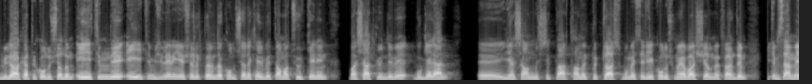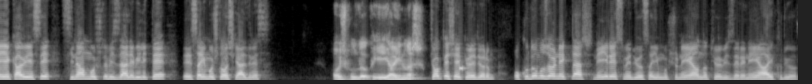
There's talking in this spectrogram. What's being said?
Mülakatı konuşalım. Eğitimli, eğitimcilerin yaşadıklarını da konuşarak elbette ama Türkiye'nin başat gündemi bu gelen e, yaşanmışlıklar, tanıklıklar. Bu meseleyi konuşmaya başlayalım efendim. Eğitim Sen MYK üyesi Sinan Muşlu bizlerle birlikte. E, Sayın Muşlu hoş geldiniz. Hoş bulduk, iyi yayınlar. Çok teşekkür ediyorum. Okuduğumuz örnekler neyi resmediyor Sayın Muşlu? Neyi anlatıyor bizlere? Neyi haykırıyor?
